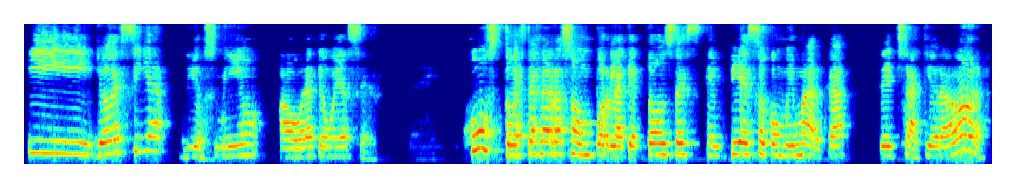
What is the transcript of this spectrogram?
Y yo decía, Dios mío, ¿ahora qué voy a hacer? Justo esta es la razón por la que entonces empiezo con mi marca de Chaki Oradora.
